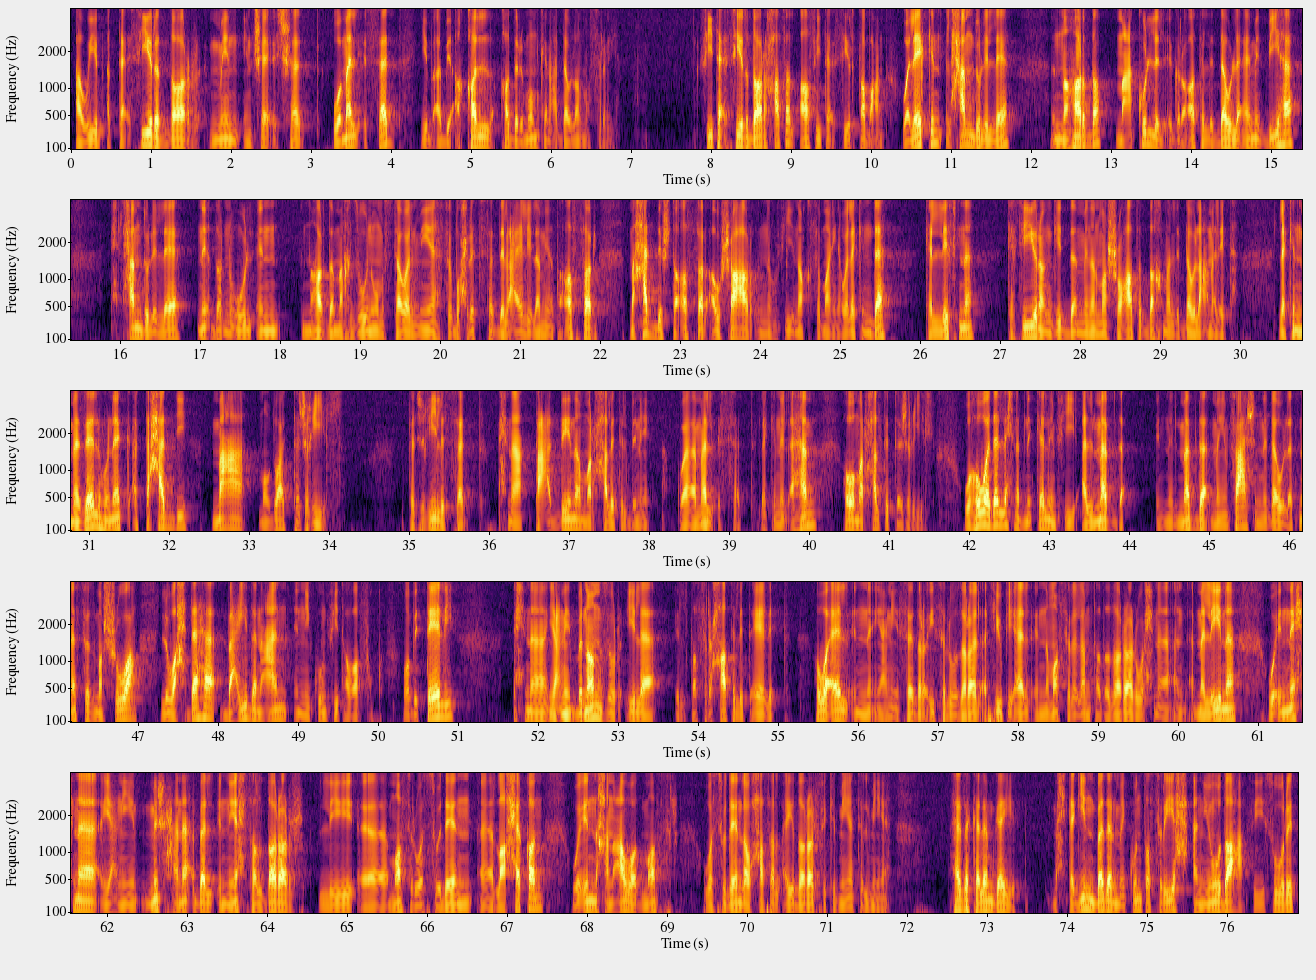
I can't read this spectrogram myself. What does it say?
أو يبقى التاثير الضار من إنشاء السد وملء السد يبقى بأقل قدر ممكن على الدولة المصرية. في تأثير ضار حصل؟ آه في تأثير طبعا. ولكن الحمد لله النهارده مع كل الإجراءات اللي الدولة قامت بيها الحمد لله نقدر نقول إن النهارده مخزون ومستوى المياه في بحيرة السد العالي لم يتأثر محدش تأثر أو شعر إنه في نقص ميه ولكن ده كلفنا كثيرا جدا من المشروعات الضخمة اللي الدولة عملتها. لكن ما زال هناك التحدي مع موضوع التشغيل تشغيل السد. إحنا تعدينا مرحلة البناء وملء السد لكن الأهم هو مرحلة التشغيل. وهو ده اللي إحنا بنتكلم فيه المبدأ. إن المبدأ ما ينفعش إن دولة تنفذ مشروع لوحدها بعيدا عن إن يكون في توافق. وبالتالي إحنا يعني بننظر إلى التصريحات اللي اتقالت هو قال إن يعني السيد رئيس الوزراء الأثيوبي قال إن مصر لم تتضرر وإحنا ملينا وإن إحنا يعني مش هنقبل إن يحصل ضرر لمصر والسودان لاحقا وإن هنعوض مصر والسودان لو حصل أي ضرر في كميات المياه. هذا كلام جيد. محتاجين بدل ما يكون تصريح أن يوضع في صورة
